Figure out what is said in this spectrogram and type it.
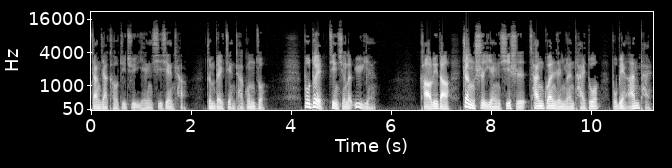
张家口地区演习现场，准备检查工作。部队进行了预演。考虑到正式演习时参观人员太多，不便安排，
